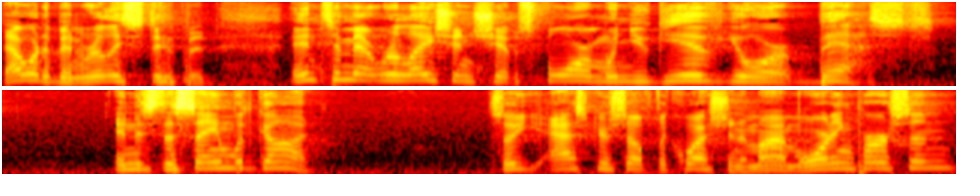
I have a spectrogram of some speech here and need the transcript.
that would have been really stupid. Intimate relationships form when you give your best. And it's the same with God. So you ask yourself the question Am I a morning person?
